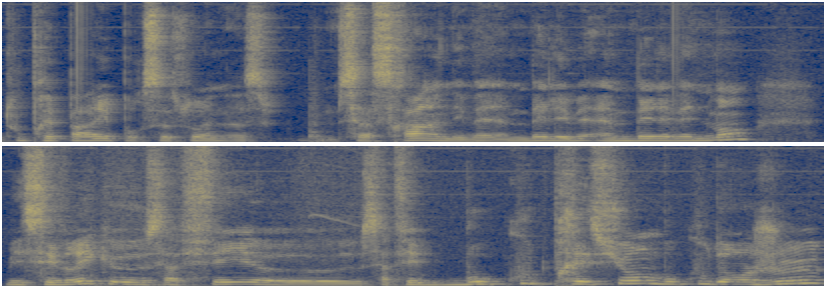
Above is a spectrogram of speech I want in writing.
tout préparé pour que ça soit, ça sera un, un, bel, un bel événement. Mais c'est vrai que ça fait, euh, ça fait beaucoup de pression, beaucoup d'enjeux.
